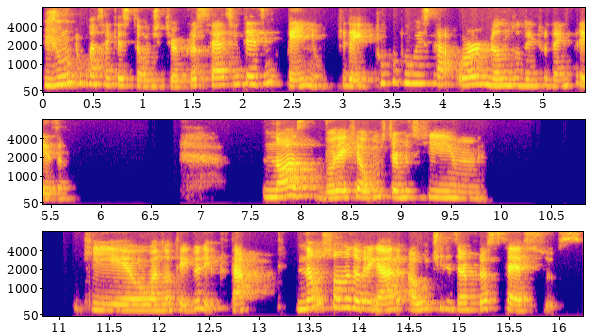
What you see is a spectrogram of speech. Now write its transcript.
junto com essa questão de ter processo em desempenho, que daí tudo está ornando dentro da empresa. Nós, vou ler aqui alguns termos que, que eu anotei do livro, tá? Não somos obrigados a utilizar processos,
